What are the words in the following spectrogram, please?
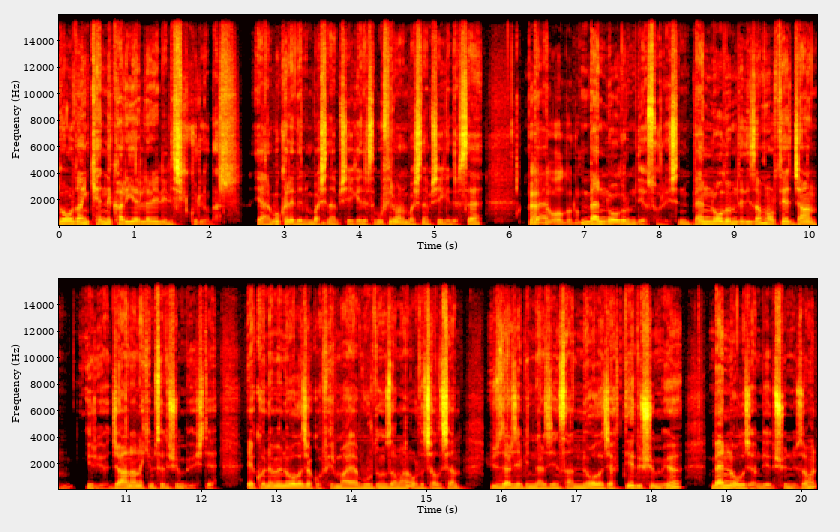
doğrudan kendi kariyerleriyle ilişki kuruyorlar. Yani bu kredinin başına bir şey gelirse, bu firmanın başına bir şey gelirse ben, ben ne olurum? Ben ne olurum diye soruyor. Şimdi ben ne olurum dediği zaman ortaya can giriyor. Cananı kimse düşünmüyor işte. Ekonomi ne olacak o firmaya vurduğun zaman orada çalışan yüzlerce binlerce insan ne olacak diye düşünmüyor. Ben ne olacağım diye düşündüğü zaman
